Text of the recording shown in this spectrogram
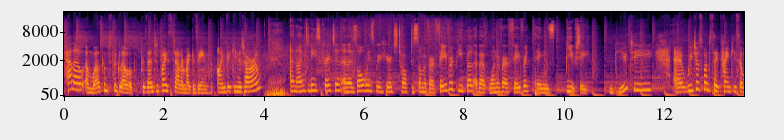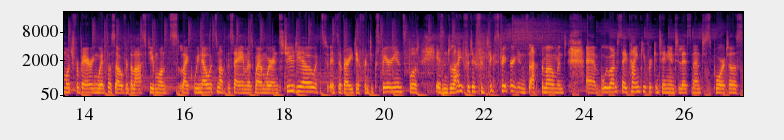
Hello and welcome to The Glow Up, presented by Stellar Magazine. I'm Vicky Notaro. And I'm Denise Curtin, and as always, we're here to talk to some of our favourite people about one of our favourite things beauty beauty. Uh, we just want to say thank you so much for bearing with us over the last few months. Like we know it's not the same as when we're in studio. It's it's a very different experience, but isn't life a different experience at the moment? Um, but we want to say thank you for continuing to listen and to support us.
